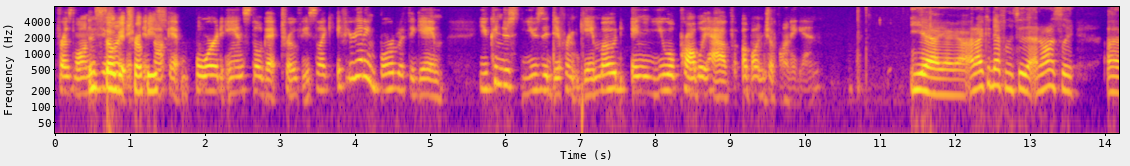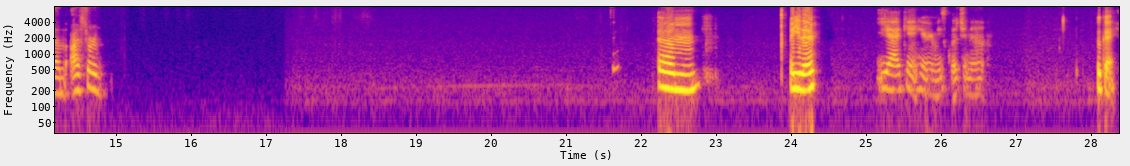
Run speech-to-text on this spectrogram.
for as long And as you still want get trophies. and not get bored and still get trophies. So, like if you're getting bored with the game, you can just use a different game mode and you will probably have a bunch of fun again. Yeah, yeah, yeah. And I can definitely see that. And honestly, um, I've sort of Um, are you there? Yeah, I can't hear him. He's glitching out. Okay.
